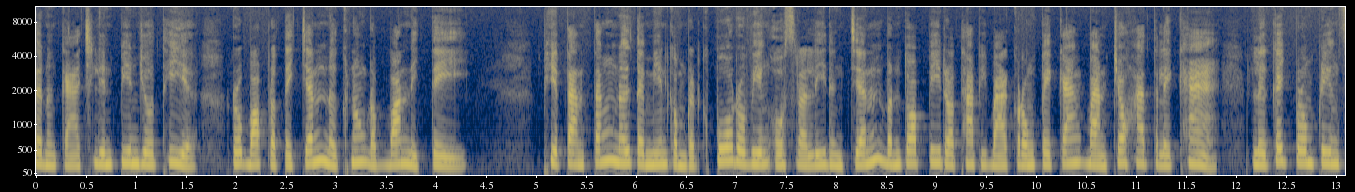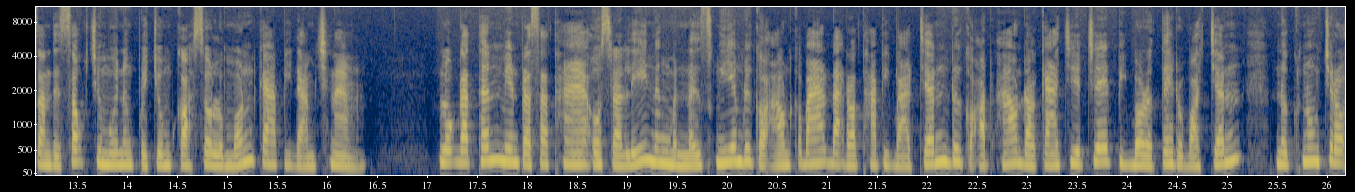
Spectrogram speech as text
ទៅនឹងការឈ្លានពានយោធារបស់ប្រទេសចិននៅក្នុងតំបន់នេះទេ ភាពតានតឹងនៅតែមានកម្រិតខ្ពស់រវាងអូស្ត្រាលីនិងចិនបន្ទាប់ពីរដ្ឋាភិបាលក្រុងប៉េកាំងបានចុះហត្ថលេខាលើកិច្ចព្រមព្រៀងសន្តិសុខជាមួយនឹងប្រជុំកោះសូឡូមុនកាលពីដើមឆ្នាំលោក Dutton មានប្រសាសន៍ថាអូស្ត្រាលីនឹងមិននៅស្ងៀមឬក៏អោនក្បាលដាក់រដ្ឋាភិបាលចិនឬក៏អត់ឱនដល់ការជៀតជ្រែកពីបរទេសរបស់ចិននៅក្នុងច្រក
